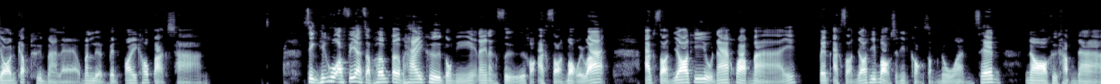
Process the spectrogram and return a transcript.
ย้อนกลับคืนมาแล้ว มันเหลือเป็นอ้อยเข้าปากช้าง สิ่งที่ครูออฟฟี่อยากจะเพิ่มเติมให้คือตรงนี้ในหนังสือของอักษรบอกไว้ว่า อักษรย่อที่อยู่หน้าความหมาย เป็นอักษรย่อที่บอกชนิดของสำนวน เช่นนอคือคำนาม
